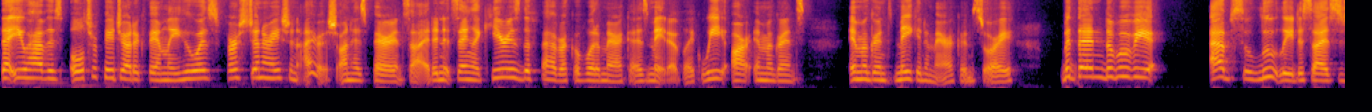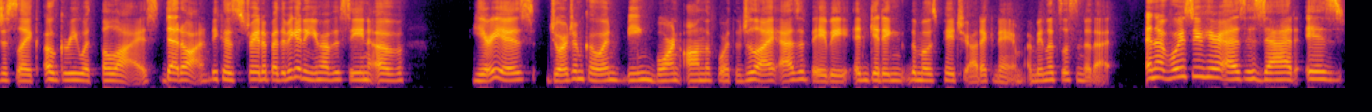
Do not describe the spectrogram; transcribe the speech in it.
that you have this ultra patriotic family who was first generation Irish on his parents' side. And it's saying, like, here is the fabric of what America is made of. Like, we are immigrants, immigrants make an American story. But then the movie absolutely decides to just like agree with the lies dead on because straight up at the beginning, you have the scene of here he is, George M. Cohan, being born on the 4th of July as a baby and getting the most patriotic name. I mean, let's listen to that. And that voice you hear as his dad is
